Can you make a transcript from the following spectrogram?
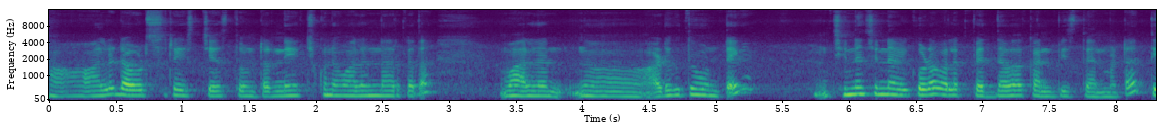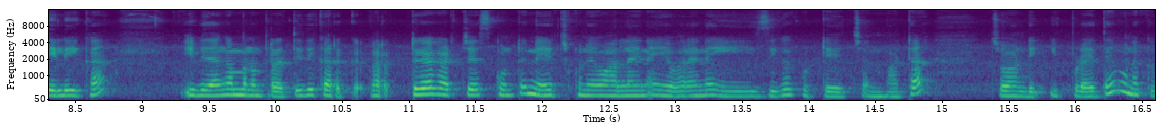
చాలా డౌట్స్ రేస్ చేస్తూ ఉంటారు. నేర్చుకునే వాళ్ళు ఉన్నారు కదా వాళ్ళని అడుగుతూ ఉంటే చిన్న చిన్నవి కూడా వాళ్ళకి పెద్దగా కనిపిస్తాయి అనమాట తెలియక ఈ విధంగా మనం ప్రతిదీ కరెక్ట్ కరెక్ట్గా కట్ చేసుకుంటే నేర్చుకునే వాళ్ళైనా ఎవరైనా ఈజీగా కుట్టేయచ్చు అనమాట చూడండి ఇప్పుడైతే మనకు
